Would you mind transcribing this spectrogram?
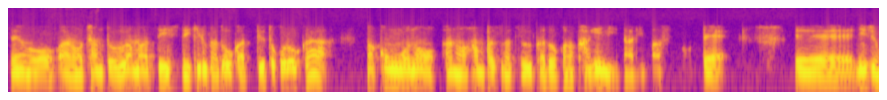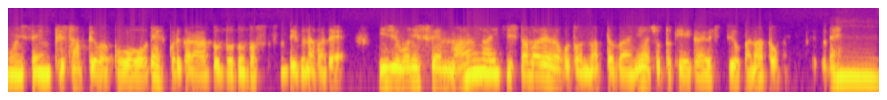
線を、あの、ちゃんと上回って維持できるかどうかっていうところが、まあ、今後の、あの、反発が続くかどうかの鍵になりますので、えー、25日線決算発表がこうね、これからどんどんどんどん進んでいく中で、25日線万が一下回るようなことになった場合には、ちょっと警戒が必要かなと思いますけどね。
